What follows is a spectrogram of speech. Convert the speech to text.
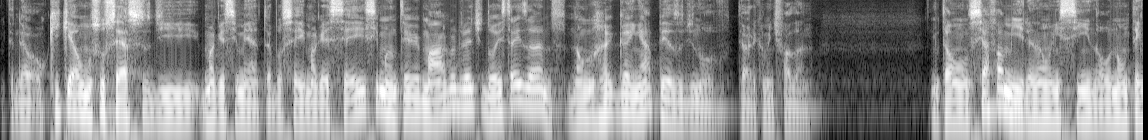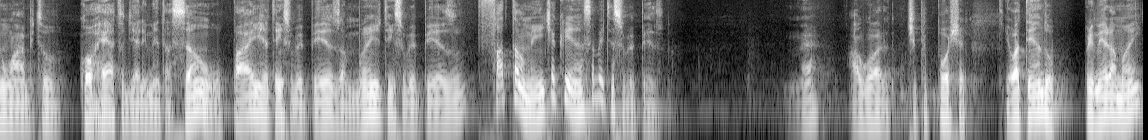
Entendeu? O que, que, é um sucesso de emagrecimento? É você emagrecer e se manter magro durante dois, três anos. Não ganhar peso de novo, teoricamente falando. Então, se a família não ensina ou não tem um hábito correto de alimentação, o pai já tem sobrepeso, a mãe já tem sobrepeso, fatalmente a criança vai ter sobrepeso. Né? Agora, tipo, poxa, eu atendo primeiro a mãe,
